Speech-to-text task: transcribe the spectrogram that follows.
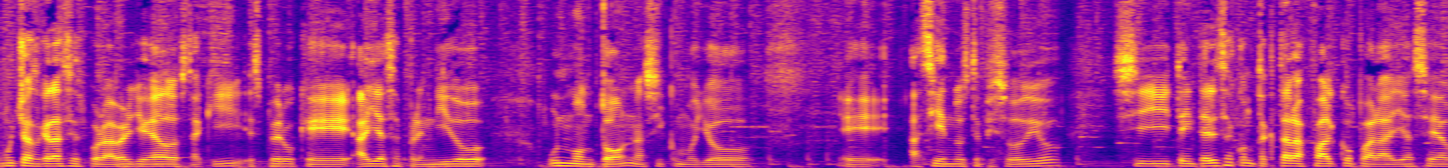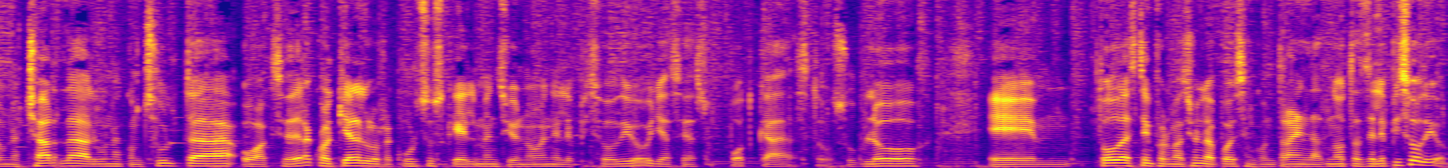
Muchas gracias por haber llegado hasta aquí. Espero que hayas aprendido un montón, así como yo eh, haciendo este episodio. Si te interesa contactar a Falco para ya sea una charla, alguna consulta o acceder a cualquiera de los recursos que él mencionó en el episodio, ya sea su podcast o su blog, em, toda esta información la puedes encontrar en las notas del episodio.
